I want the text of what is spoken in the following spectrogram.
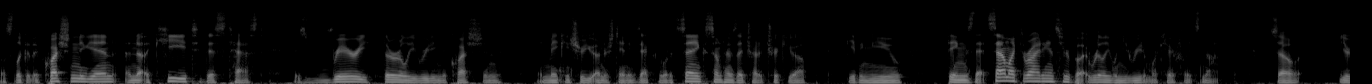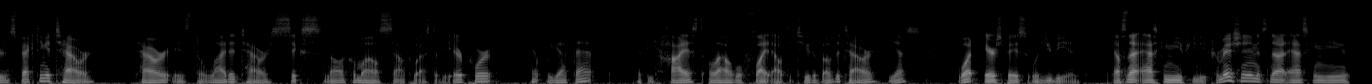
Let's look at the question again. Another key to this test is very thoroughly reading the question and making sure you understand exactly what it's saying. Sometimes they try to trick you up, giving you things that sound like the right answer, but really when you read it more carefully, it's not. So you're inspecting a tower. Tower is the lighted tower six nautical miles southwest of the airport. Yep, we got that. At the highest allowable flight altitude above the tower, yes. What airspace would you be in? Now, it's not asking you if you need permission. It's not asking you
